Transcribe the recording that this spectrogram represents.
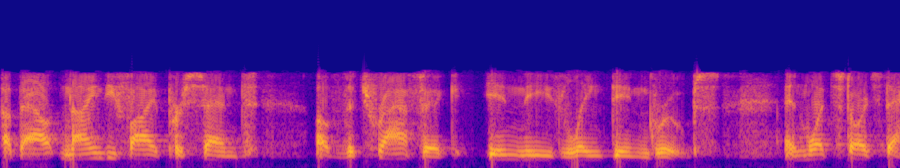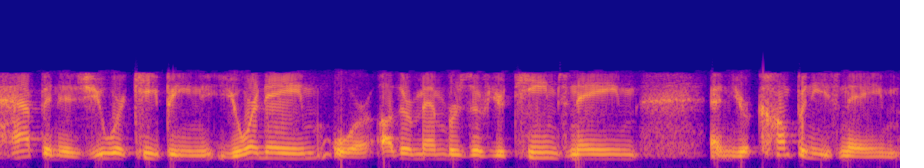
about 95% of the traffic in these LinkedIn groups. And what starts to happen is you are keeping your name or other members of your team's name and your company's name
